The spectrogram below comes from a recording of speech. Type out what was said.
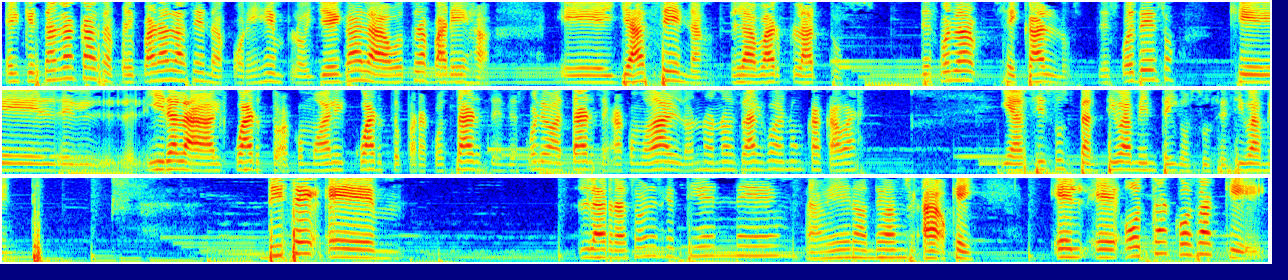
El que está en la casa prepara la cena, por ejemplo, llega la otra pareja, eh, ya cenan, lavar platos, después secarlos, después de eso, que ir al cuarto, acomodar el cuarto para acostarse, después levantarse, acomodarlo, no, no es algo de nunca acabar. Y así sustantivamente, digo, sucesivamente. Dice, eh, las razones que tiene, a ver, ¿a dónde vamos? Ah, ok. El, eh, otra cosa que,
